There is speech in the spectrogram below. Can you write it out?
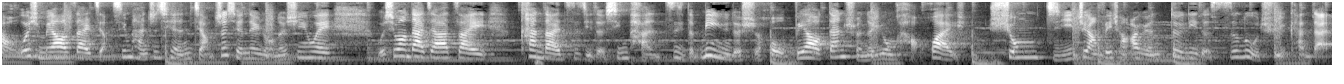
好，为什么要在讲星盘之前讲这些内容呢？是因为我希望大家在看待自己的星盘、自己的命运的时候，不要单纯的用好坏、凶吉这样非常二元对立的思路去看待。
